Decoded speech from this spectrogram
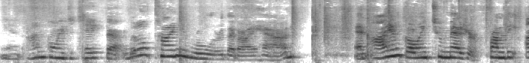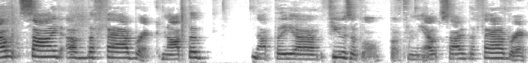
And I'm going to take that little tiny ruler that I had and I am going to measure from the outside of the fabric, not the not the uh, fusible, but from the outside of the fabric.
